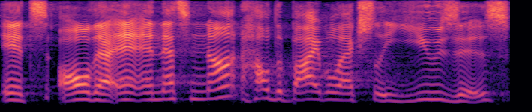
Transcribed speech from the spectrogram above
it's all that, and, and that's not how the Bible actually uses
